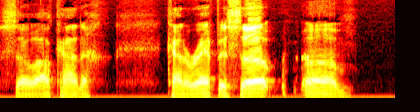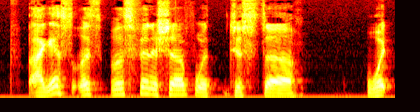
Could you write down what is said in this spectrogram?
so I'll kind of kind of wrap this up. Um, I guess let's let's finish up with just uh, what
